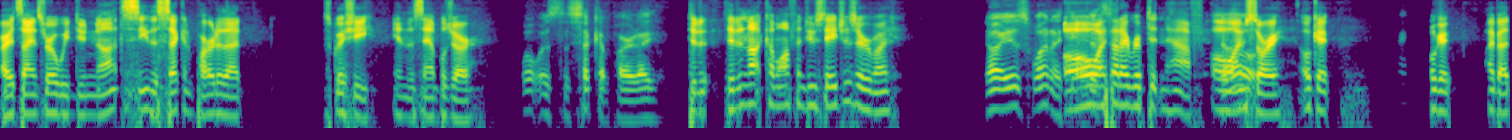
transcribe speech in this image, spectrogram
All right, science row, we do not see the second part of that squishy in the sample jar. What was the second part? I Did it did it not come off in two stages, or am I? no, it is one. I think. Oh, I thought I ripped it in half. Oh, I'm sorry. Okay. Okay, my bad.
